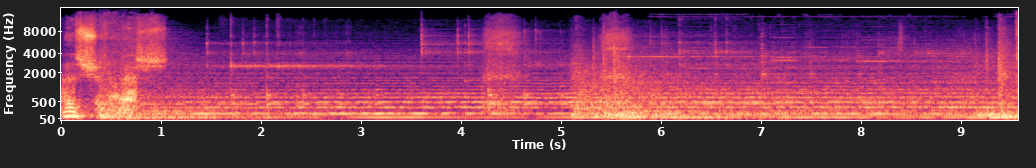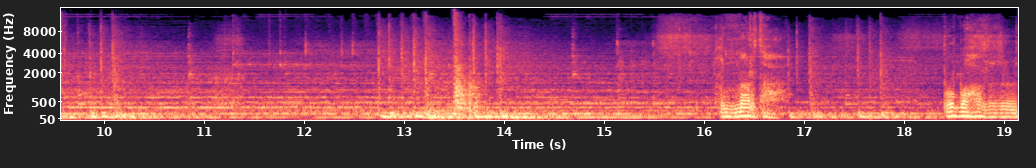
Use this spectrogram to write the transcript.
Ver şunu ver. Bağlılığı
